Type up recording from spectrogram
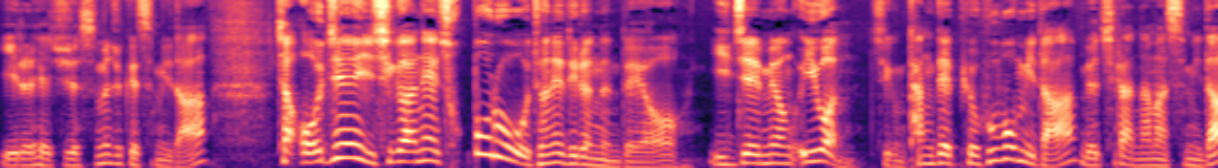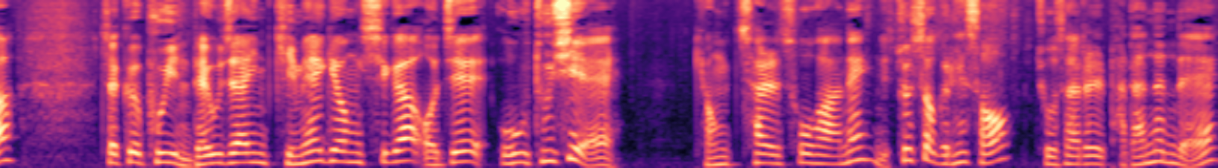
일을 해 주셨으면 좋겠습니다. 자, 어제 이 시간에 속보로 전해드렸는데요. 이재명 의원, 지금 당대표 후보입니다. 며칠 안 남았습니다. 자, 그 부인, 배우자인 김혜경 씨가 어제 오후 2시에 경찰 소환에 출석을 해서 조사를 받았는데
